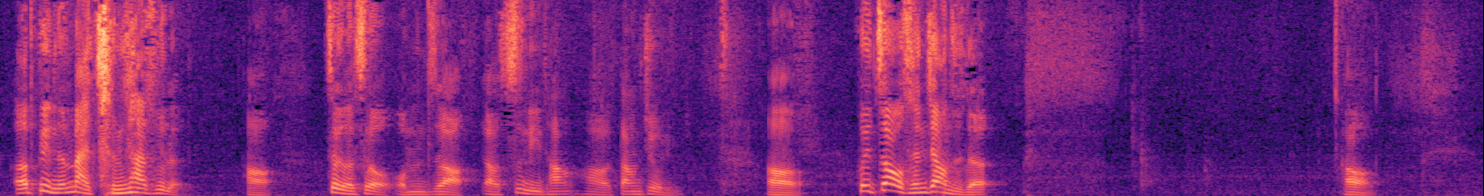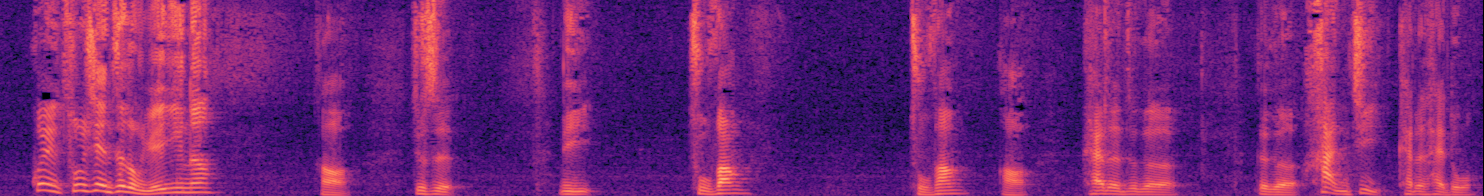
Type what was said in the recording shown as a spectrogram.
而病人脉沉下去了，好，这个时候我们知道要四逆汤好当救理，哦，会造成这样子的，好，会出现这种原因呢，好，就是你处方，处方好开的这个这个汗剂开的太多，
